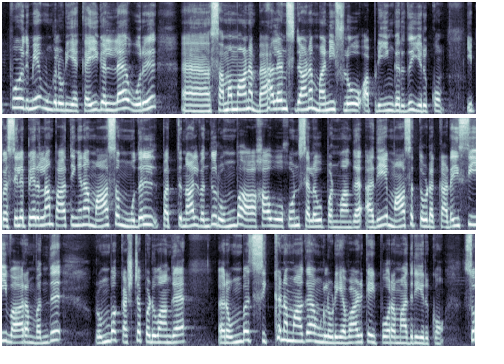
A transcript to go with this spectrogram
எப்பொழுதுமே உங்களுடைய கைகளில் ஒரு சமமான பேலன்ஸ்டான மணி ஃப்ளோ அப்படிங்கிறது இருக்கும். இப்போ சில பேரெல்லாம் பார்த்தீங்கன்னா மாதம் முதல் பத்து நாள் வந்து ரொம்ப ஆஹா ஓஹோன்னு செலவு பண்ணுவாங்க. அதே மாதத்தோட கடைசி வாரம் வந்து ரொம்ப கஷ்டப்படுவாங்க. ரொம்ப சிக்கனமாக அவங்களுடைய வாழ்க்கை போகிற மாதிரி இருக்கும். ஸோ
